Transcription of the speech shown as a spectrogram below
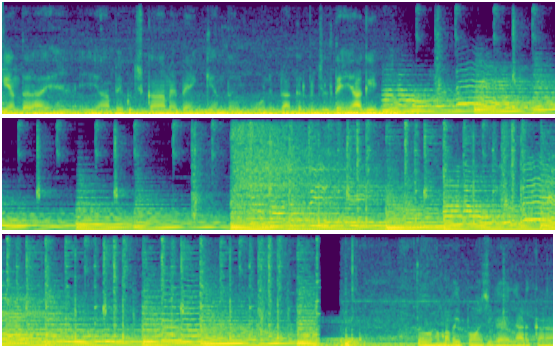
के अंदर आए हैं। यहाँ पे कुछ काम है बैंक के अंदर, वो निपटा कर फिर चलते हैं आगे। तो हम अभी पहुँच गए लड़कना।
